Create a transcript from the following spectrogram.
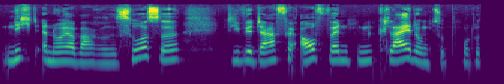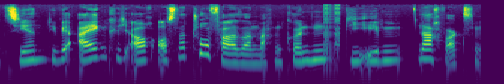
nicht erneuerbare Ressource, die wir dafür aufwenden, Kleidung zu produzieren, die wir eigentlich auch aus Naturfasern machen könnten, die eben nachwachsen.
